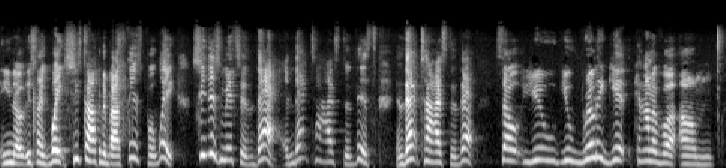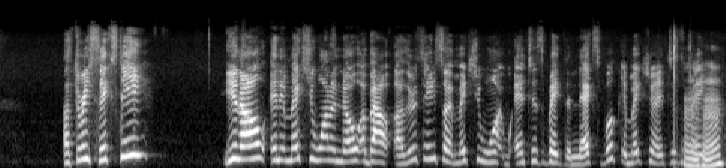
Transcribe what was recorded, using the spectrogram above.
you know, it's like, wait, she's talking about this, but wait, she just mentioned that, and that ties to this, and that ties to that. So you you really get kind of a um a 360 you know and it makes you want to know about other things so it makes you want anticipate the next book it makes you anticipate Mhm.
